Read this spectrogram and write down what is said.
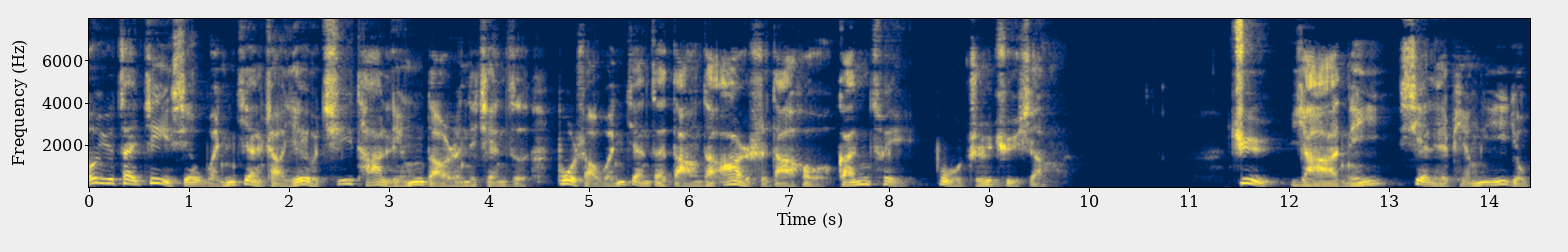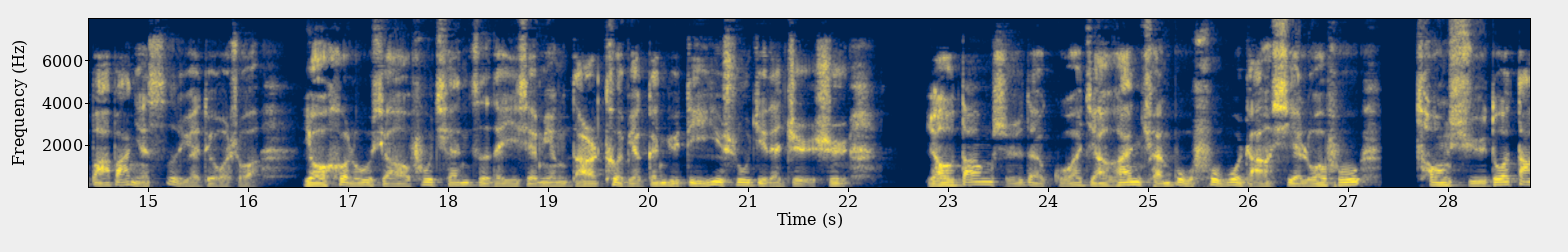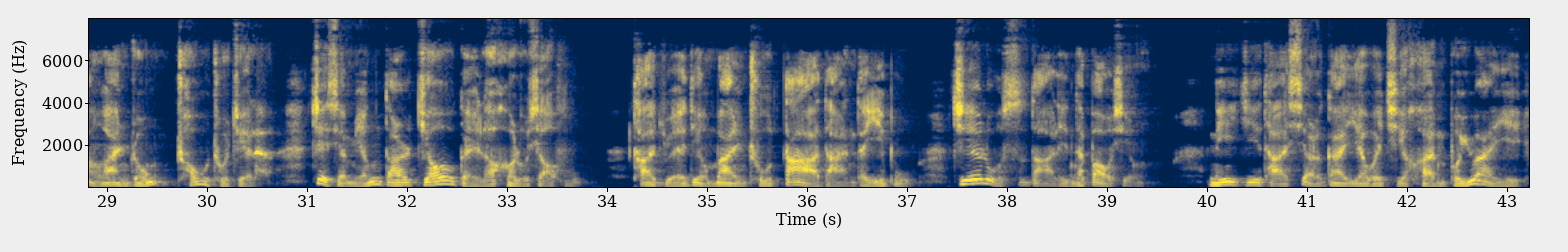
由于在这些文件上也有其他领导人的签字，不少文件在党的二十大后干脆不知去向了。据雅尼谢列平一九八八年四月对我说。有赫鲁晓夫签字的一些名单，特别根据第一书记的指示，由当时的国家安全部副部长谢罗夫从许多档案中抽出去了。这些名单交给了赫鲁晓夫，他决定迈出大胆的一步，揭露斯大林的暴行。尼基塔·谢尔盖耶维奇很不愿意。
